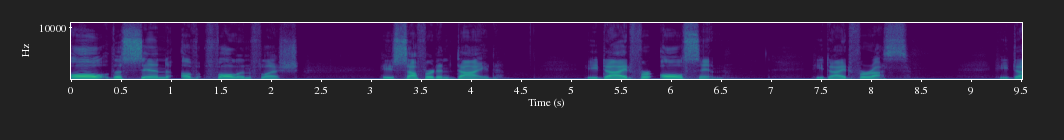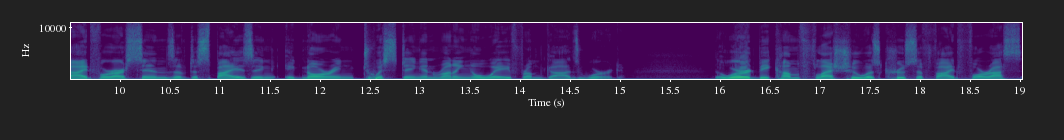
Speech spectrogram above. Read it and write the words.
all the sin of fallen flesh. He suffered and died. He died for all sin. He died for us. He died for our sins of despising, ignoring, twisting, and running away from God's Word. The Word become flesh who was crucified for us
